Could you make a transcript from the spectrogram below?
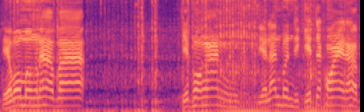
เดี๋ยวมาเมืองนะครับว่าเก็บหัวงานเดี๋ยวลั่นเพิ่นจะเก็บจะค่อยนะครับ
